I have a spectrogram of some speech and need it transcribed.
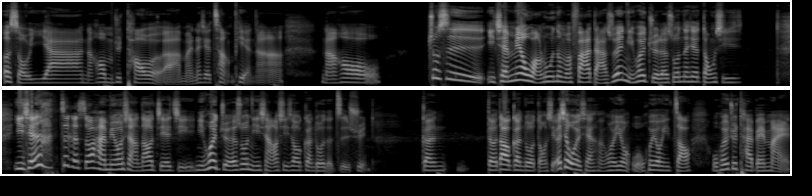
二手衣啊，然后我们去掏耳啊，买那些唱片啊，然后。就是以前没有网络那么发达，所以你会觉得说那些东西，以前这个时候还没有想到阶级，你会觉得说你想要吸收更多的资讯，跟得到更多的东西。而且我以前很会用，我会用一招，我会去台北买，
